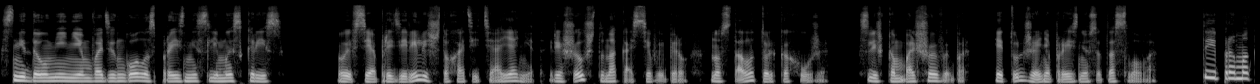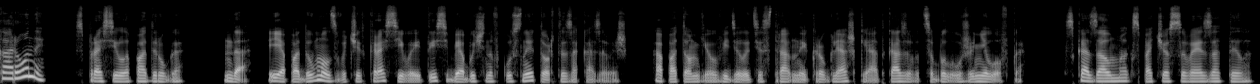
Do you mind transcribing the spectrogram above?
С недоумением в один голос произнесли мы с Крис. Вы все определились, что хотите, а я нет. Решил, что на кассе выберу, но стало только хуже. Слишком большой выбор. И тут Женя произнес это слово. «Ты про макароны?» — спросила подруга. «Да, я подумал, звучит красиво, и ты себе обычно вкусные торты заказываешь. А потом я увидел эти странные кругляшки, а отказываться было уже неловко», — сказал Макс, почесывая затылок.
